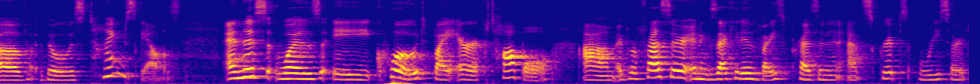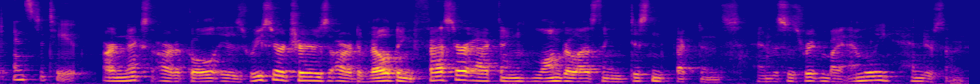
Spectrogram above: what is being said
of those timescales. And this was a quote by Eric Topol, um, a professor and executive vice president at Scripps Research Institute. Our next article is Researchers are developing faster acting, longer lasting disinfectants. And this is written by Emily Henderson.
